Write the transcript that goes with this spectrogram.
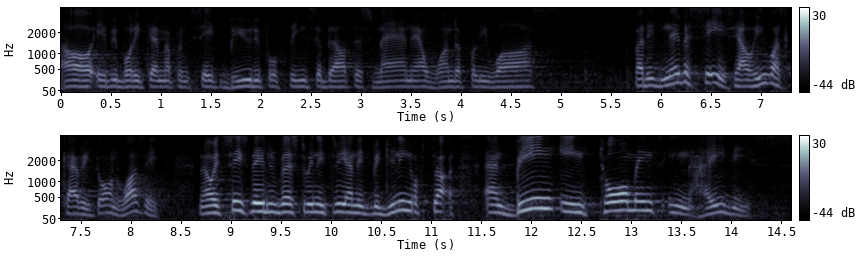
Oh, everybody came up and said beautiful things about this man, how wonderful he was. But it never says how he was carried on, was it? Now it says there in verse 23, and at beginning of ta- and being in torments in Hades,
